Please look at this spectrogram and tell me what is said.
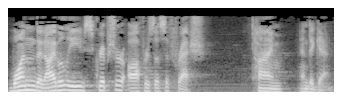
one that I believe Scripture offers us afresh, time and again.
